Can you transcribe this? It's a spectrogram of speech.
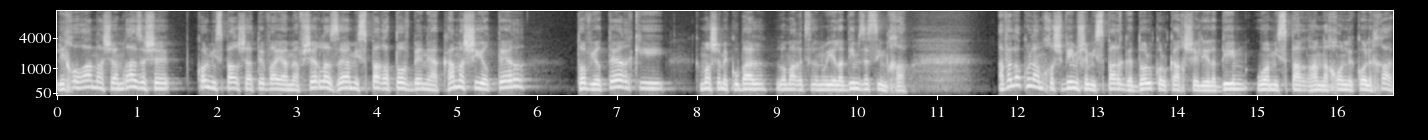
לכאורה מה שאמרה זה שכל מספר שהטבע היה מאפשר לה זה המספר הטוב בעיניה. כמה שיותר, טוב יותר, כי כמו שמקובל לומר אצלנו ילדים זה שמחה. אבל לא כולם חושבים שמספר גדול כל כך של ילדים הוא המספר הנכון לכל אחד.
